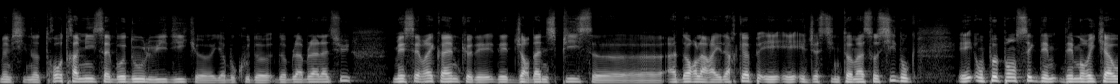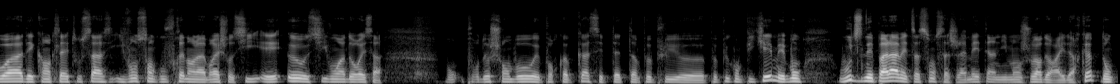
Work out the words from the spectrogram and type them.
même si notre autre ami Sebodou lui dit qu'il y a beaucoup de, blabla là-dessus. Mais c'est vrai quand même que des, Jordan Spieth euh, adorent la Ryder Cup et, Justin Thomas aussi. Donc, et on peut penser que des, Morikawa, des Cantley, tout ça, ils vont s'engouffrer dans la brèche aussi et eux aussi vont adorer ça. Bon, pour De Chambaud et pour Kopka, c'est peut-être un peu plus, euh, peu plus compliqué. Mais bon, Woods n'est pas là, mais de toute façon, ça n'a jamais été un immense joueur de Ryder Cup. Donc,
